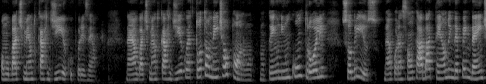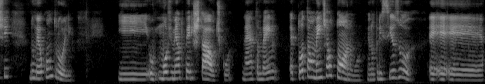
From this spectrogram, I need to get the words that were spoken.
como o batimento cardíaco, por exemplo. Né? O batimento cardíaco é totalmente autônomo, não tenho nenhum controle sobre isso. Né? O coração está batendo independente do meu controle. E o movimento peristáltico né? também é totalmente autônomo. Eu não preciso é, é, é,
